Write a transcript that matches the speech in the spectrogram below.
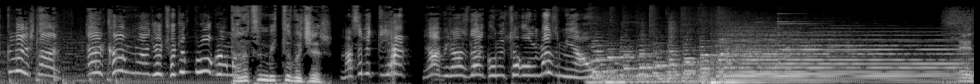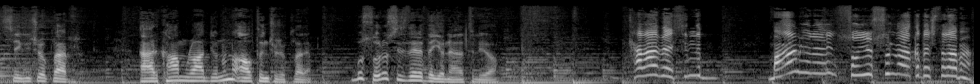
arkadaşlar Erkan Radyo Çocuk Programı. Tanıtım bitti Bıcır. Nasıl bitti ya? Ya biraz daha konuşsak olmaz mı ya? Evet sevgili çocuklar. Erkam Radyo'nun altın çocukları. Bu soru sizlere de yöneltiliyor. Karar ver şimdi yine soruyorsun arkadaşlara mı?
